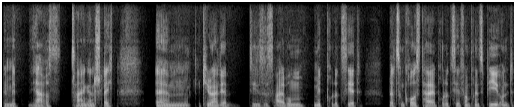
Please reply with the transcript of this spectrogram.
bin mit Jahreszahlen ganz schlecht. Ähm, Kira hat ja dieses Album mitproduziert oder zum Großteil produziert von Prinz Pi und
